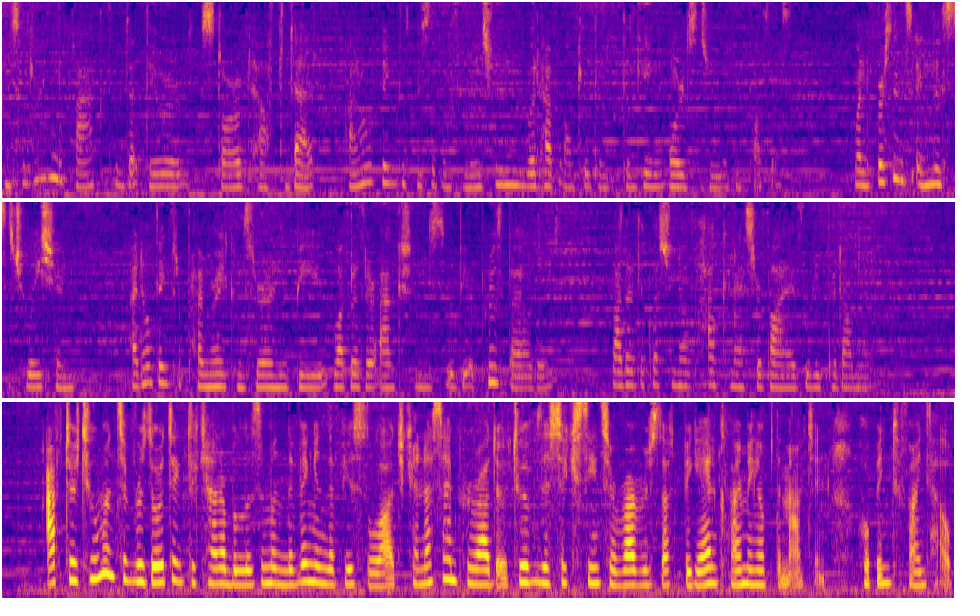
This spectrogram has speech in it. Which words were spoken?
Considering the fact that they were starved half to death, I don't think this piece of information would have altered their thinking or decision making process. When a person's in this situation, I don't think their primary concern would be whether their actions would be approved by others. Rather, the question of how can I survive would be predominant. After two months of resorting to cannibalism and living in the fuselage, Canessa and Parrado, two of the 16 survivors left, began climbing up the mountain, hoping to find help.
